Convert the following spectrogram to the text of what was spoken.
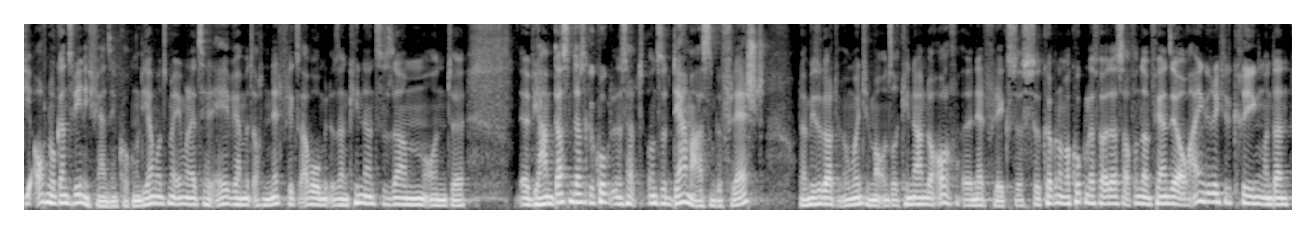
die auch nur ganz wenig Fernsehen gucken. Die haben uns mal irgendwann erzählt, ey, wir haben jetzt auch ein Netflix-Abo mit unseren Kindern zusammen und äh, äh wir haben das und das geguckt und es hat uns so dermaßen geflasht. Da haben wir so gedacht, Momentchen mal, unsere Kinder haben doch auch äh, Netflix. Das können wir noch mal gucken, dass wir das auf unserem Fernseher auch eingerichtet kriegen. Und dann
